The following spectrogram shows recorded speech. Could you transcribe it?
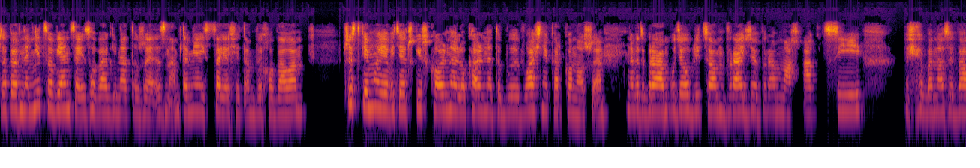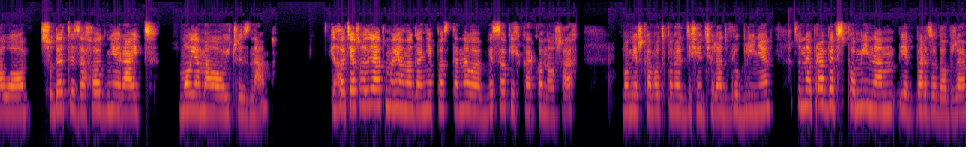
zapewne nieco więcej z uwagi na to, że znam te miejsca, ja się tam wychowałam Wszystkie moje wycieczki szkolne, lokalne to były właśnie karkonosze. Nawet brałam udział w liceum w rajdzie w ramach akcji, to się chyba nazywało Sudety Zachodnie, rajd Moja Mała Ojczyzna. I chociaż od lat moja noga nie postanęła w wysokich karkonoszach, bo mieszkam od ponad 10 lat w Lublinie, to naprawdę wspominam je bardzo dobrze.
